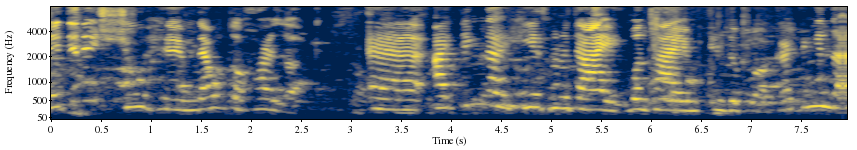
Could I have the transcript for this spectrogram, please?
they didn't shoot him. That was a hard look. And I think that he is gonna die one time in the book. I think in the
